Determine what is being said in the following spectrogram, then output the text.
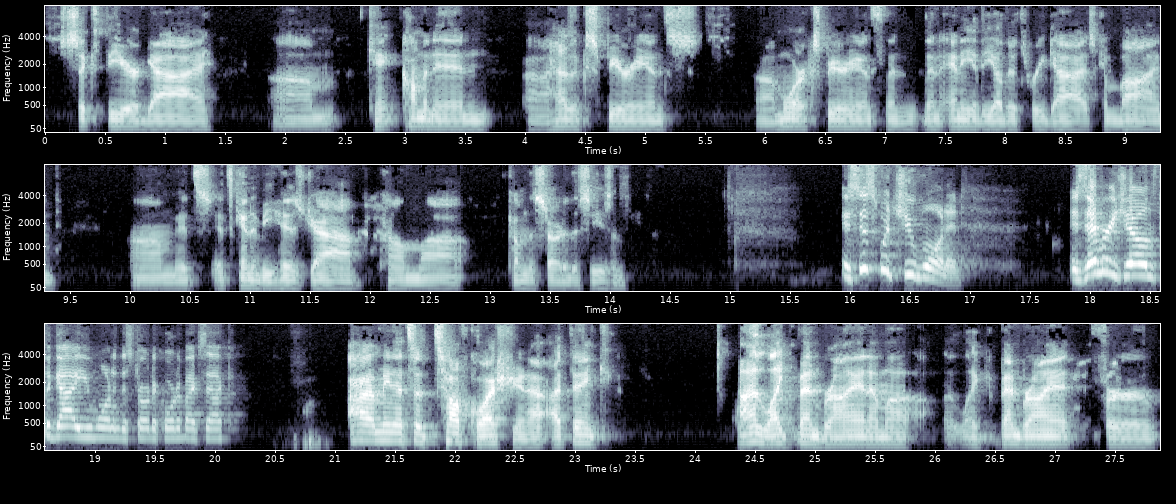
sixth year guy, um, can't coming in, uh, has experience, uh, more experience than than any of the other three guys combined. Um, it's it's going to be his job come uh, come the start of the season. Is this what you wanted? Is Emory Jones the guy you wanted to start a quarterback, Zach? I mean, it's a tough question. I, I think I like Ben Bryant. I'm a like Ben Bryant for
